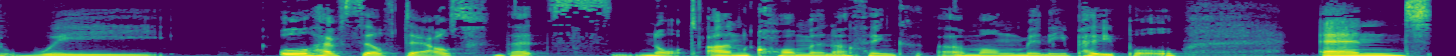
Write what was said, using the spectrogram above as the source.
we all have self doubt. That's not uncommon, I think, among many people. And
